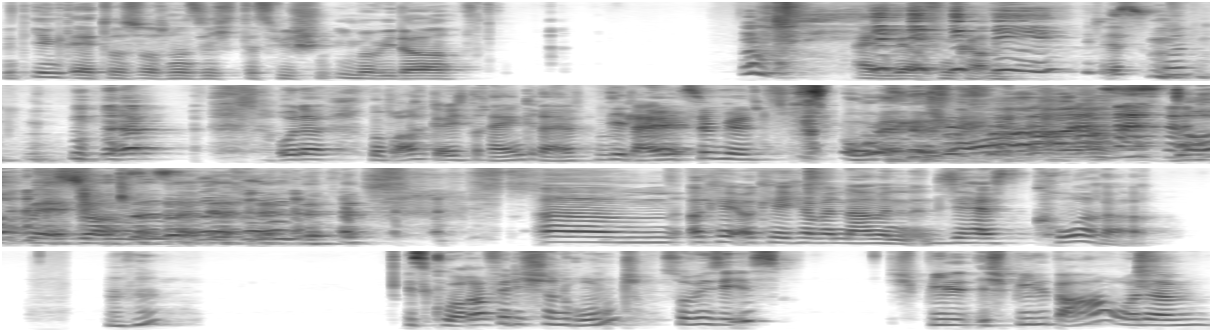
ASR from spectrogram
mit irgendetwas, was man sich dazwischen immer wieder einwerfen kann. Das ist gut. Oder man braucht gar nicht reingreifen. Die lange Zunge. Oh, noch besser. Ähm, okay, okay, ich habe einen Namen. Sie heißt Cora. Ist Cora für dich schon rund, so wie sie ist? Spiel, spielbar oder?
